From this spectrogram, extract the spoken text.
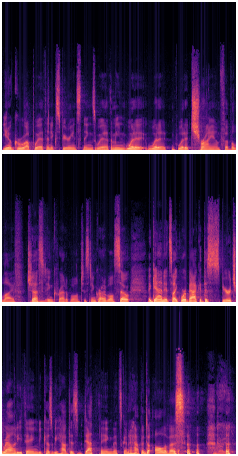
you know grew up with and experienced things with. I mean, what a what a what a triumph of a life. Just mm-hmm. incredible. Just incredible. So again, it's like we're back at this spirituality thing because we have this death thing that's going to happen to all of us. right.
